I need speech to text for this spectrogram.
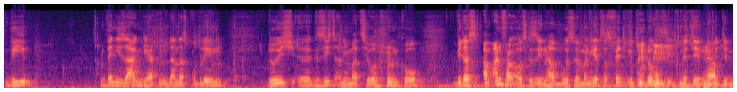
wie, wenn die sagen, die hatten dann das Problem durch äh, Gesichtsanimationen und Co., wie das am Anfang ausgesehen haben muss, wenn man jetzt das fertige Produkt sieht mit dem, Ja. mit dem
